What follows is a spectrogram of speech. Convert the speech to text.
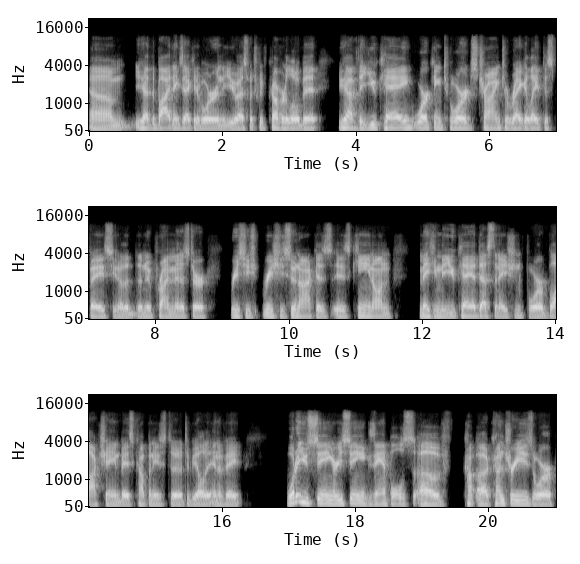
Um, you had the Biden executive order in the U.S., which we've covered a little bit. You have the UK working towards trying to regulate the space. You know, the, the new prime minister, Rishi, Rishi Sunak, is is keen on making the UK a destination for blockchain based companies to, to be able to innovate. What are you seeing? Are you seeing examples of uh, countries or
